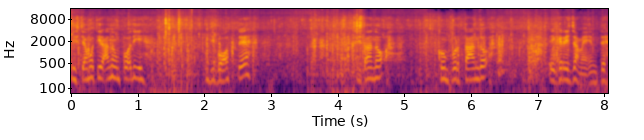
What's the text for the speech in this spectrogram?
gli stiamo tirando un po' di, di botte. Si stanno comportando egregiamente.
